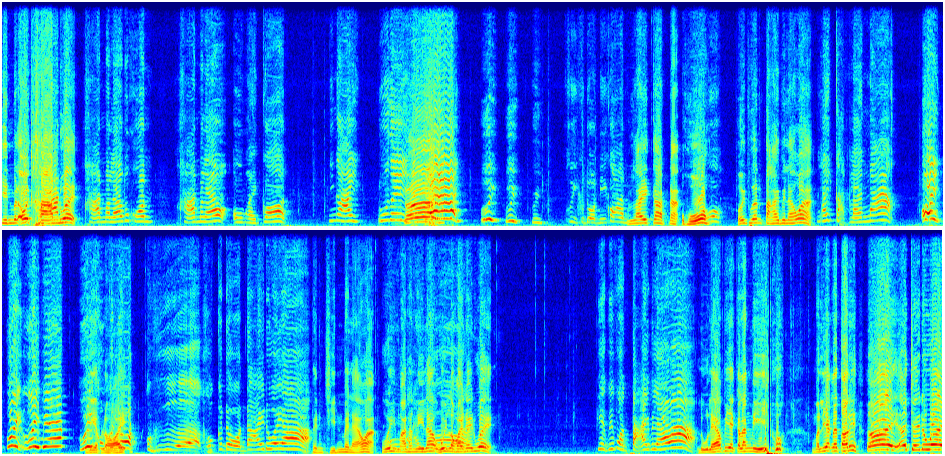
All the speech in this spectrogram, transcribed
กินไปแล้ว โอ้ยคานด้วย คานมาแล้วทุกคน คานมาแล้ว โอ้ my god นี่ไง ดูสิเฮ้ย เฮ้ยเฮ้ยเฮ้ยเฮ้ยกระโดดหนี้ก่อน ไล่กัดน่ะโอ้โหโอ้ เฮ้ยเพื่อนตายไปแล้วอะไล่กัดแรงมากเฮ้ยเฮ้ยเฮ้ยพี่เอกเฮ้ยเรียบร้อย เขากระโดดเออเขากระโดดได้ด้วยอะ เป็นชิ้นไปแล้วอะเฮ้ย Oh มาทางนี้แล้ว my อุ้ย god ลอยได้ด้วยพี่เอกพี่ฝนตายไปแล้วอะ รู้แล้วพี่เอกกำลังหนีอยู่ มาเรียกเลยตอนนี้ เฮ้ยเอ้ยช่วยด้วย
